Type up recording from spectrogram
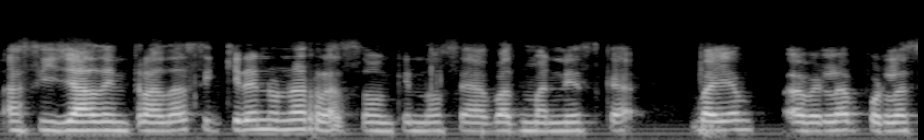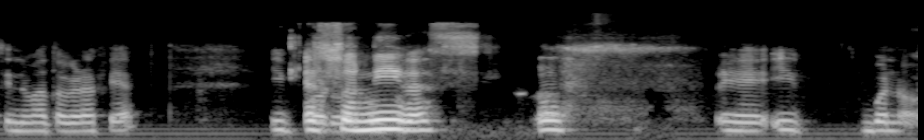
así ya de entrada, si quieren una razón que no sea batmanesca, vayan a verla por la cinematografía. Y por El sonido. y bueno,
